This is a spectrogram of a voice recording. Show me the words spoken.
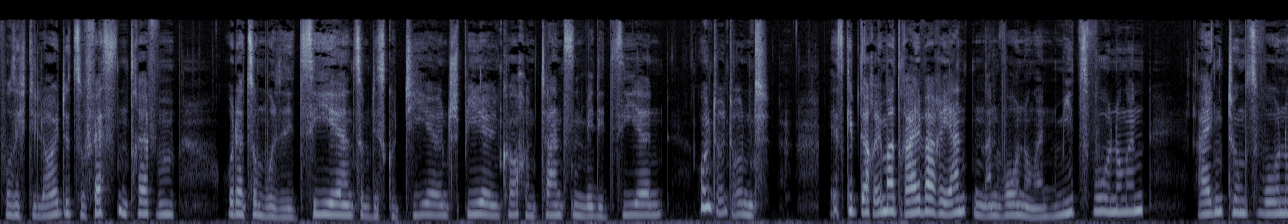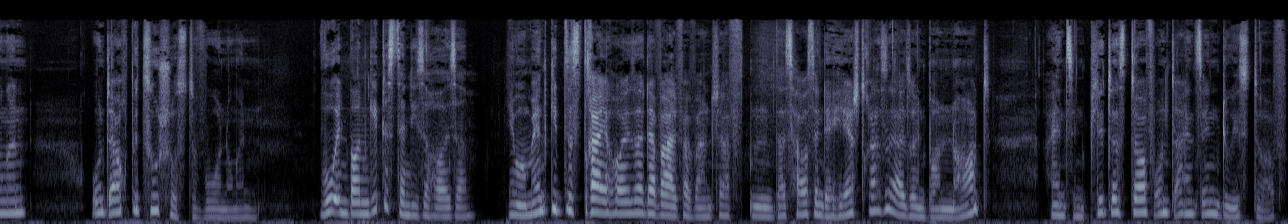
wo sich die Leute zu Festen treffen oder zum Musizieren, zum Diskutieren, Spielen, Kochen, Tanzen, Medizieren und, und, und. Es gibt auch immer drei Varianten an Wohnungen. Mietswohnungen, Eigentumswohnungen und auch bezuschusste Wohnungen. Wo in Bonn gibt es denn diese Häuser? Im Moment gibt es drei Häuser der Wahlverwandtschaften. Das Haus in der Heerstraße, also in Bonn Nord, eins in Plittersdorf und eins in Duisdorf.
